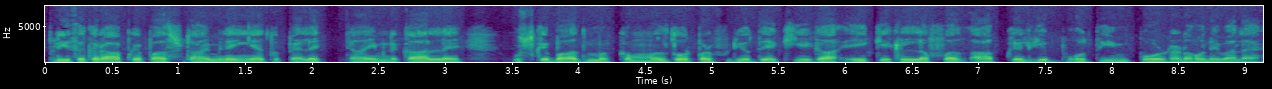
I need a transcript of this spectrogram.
प्लीज़ अगर आपके पास टाइम नहीं है तो पहले टाइम निकाल लें, उसके बाद मकम्मल तौर पर वीडियो देखिएगा। एक एक लफ्ज़ आपके लिए बहुत ही इंपॉर्टेंट होने वाला है।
